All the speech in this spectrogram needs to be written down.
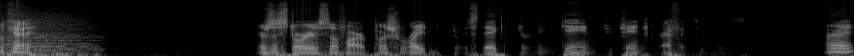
Okay. There's a story so far. Push right joystick during game to change graphics modes. Alright.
